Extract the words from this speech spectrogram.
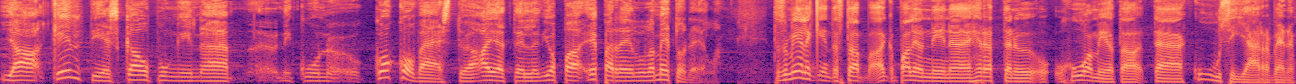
ja kenties kaupungin ää, niin kuin koko väestöä ajatellen jopa epäreiluilla metodeilla. Tässä on mielenkiintoista aika paljon niin herättänyt huomiota tämä Kuusijärven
